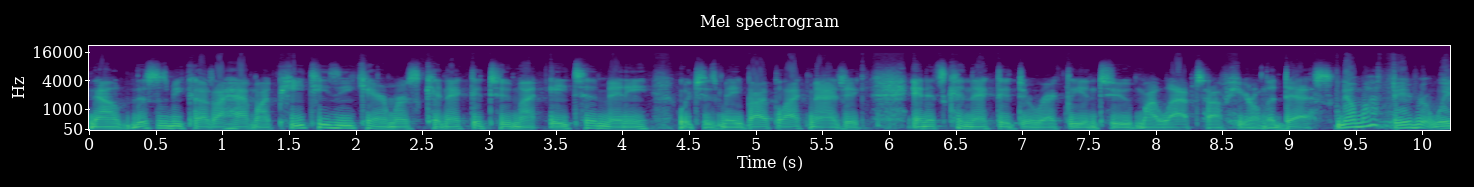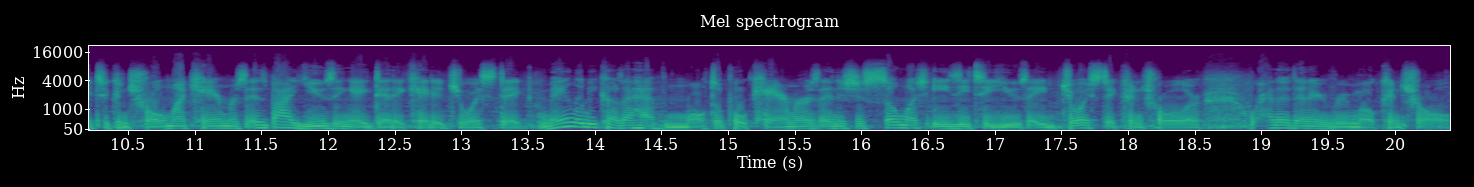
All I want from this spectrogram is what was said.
Now, this is because I have my PTZ cameras connected to my ATEM Mini, which is made by Blackmagic, and it's connected directly into my laptop here on the desk. Now, my favorite way to control my cameras is by using a dedicated joystick, mainly because I have multiple cameras and it's just so much easy to use a joystick controller rather than a remote control.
